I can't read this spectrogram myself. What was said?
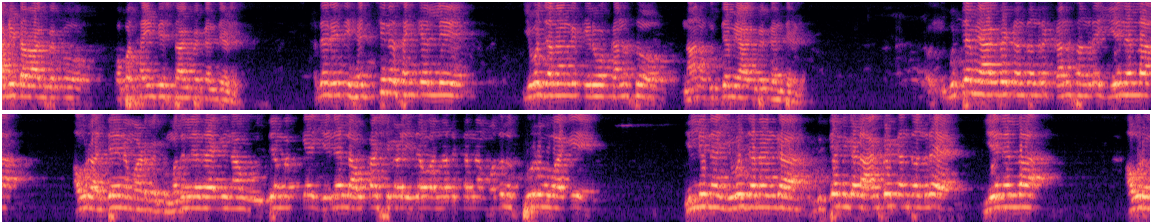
ಆಡಿಟರ್ ಆಗ್ಬೇಕು, ಒಬ್ಬ ಸೈಂಟಿಸ್ಟ್ ಆಗ್ಬೇಕಂತೇಳಿ. ಅದೇ ರೀತಿ ಹೆಚ್ಚಿನ ಸಂಖ್ಯೆಯಲ್ಲಿ ಯುವ ಜನಾಂಗಕ್ಕೆ ಇರುವ ಕನಸು ನಾನು ಉದ್ಯಮಿ ಆಗ್ಬೇಕಂತೇಳಿ. ಉದ್ಯಮಿ ಆಗ್ಬೇಕಂತಂದ್ರೆ ಕನಸು ಅಂದ್ರೆ ಏನೆಲ್ಲ ಅವರು ಅಧ್ಯಯನ ಮಾಡಬೇಕು. ಮೊದಲನೇದಾಗಿ ನಾವು ಉದ್ಯಮಕ್ಕೆ ಏನೆಲ್ಲ ಅವಕಾಶಗಳು ಇದಾವೆ ಅನ್ನೋದಕ್ಕನ್ನ ಮೊದಲು ಪೂರ್ವವಾಗಿ ಇಲ್ಲಿನ ಯುವ ಜನಾಂಗ ಉದ್ಯಮಿಗಳು ಆಗ್ಬೇಕಂತಂದ್ರೆ ಏನೆಲ್ಲ ಅವರು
